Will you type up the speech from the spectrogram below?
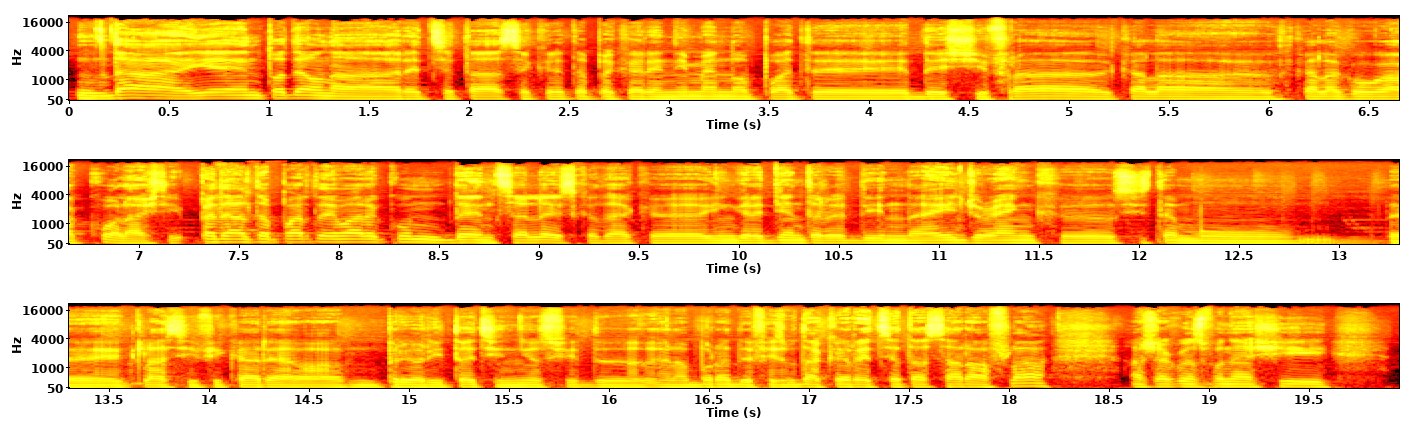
Da, e întotdeauna rețeta secretă pe care nimeni nu o poate descifra ca la, ca la Coca-Cola, știi? Pe de altă parte, e mare cum de înțeles că dacă ingredientele din AgeRank, sistemul de clasificare a priorității în newsfeed uh, elaborat de Facebook, dacă rețeta s-ar afla, așa cum spunea și uh,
